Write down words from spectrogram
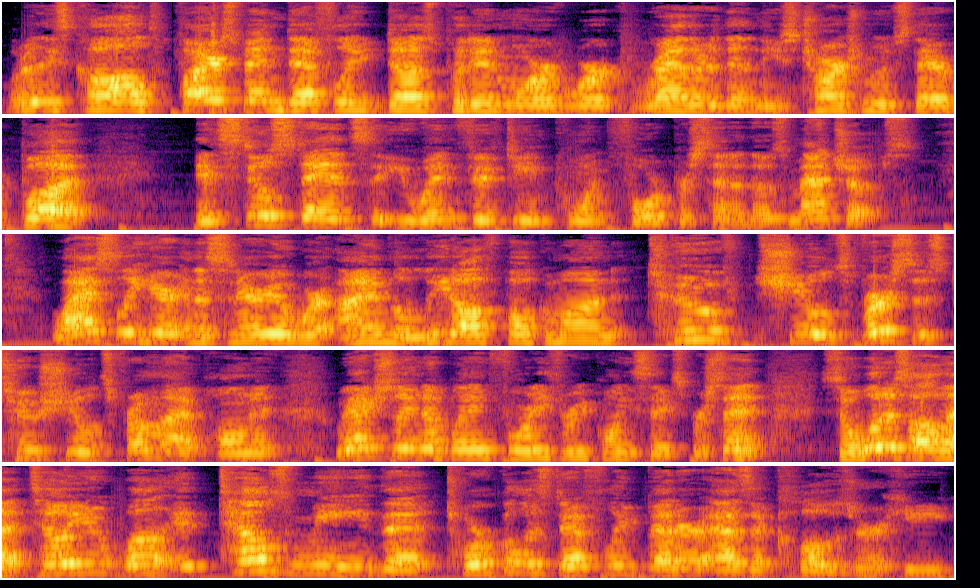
what are these called? Fire Spin definitely does put in more work rather than these charge moves there, but it still stands that you win 15.4% of those matchups. Lastly here, in the scenario where I am the leadoff Pokemon, two shields versus two shields from my opponent, we actually end up winning 43.6%. So what does all that tell you? Well, it tells me that Torkoal is definitely better as a closer. He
